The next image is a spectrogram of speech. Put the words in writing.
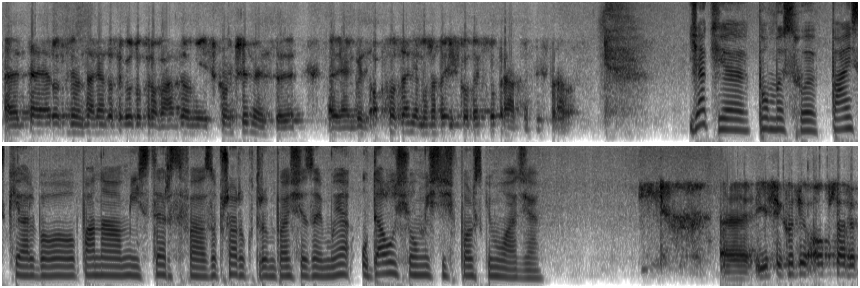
e, te rozwiązania do tego doprowadzą i skończymy z, e, jakby z obchodzeniem, można powiedzieć, kodeksu pracy w tych sprawach. Jakie pomysły pańskie albo pana ministerstwa z obszaru, którym pan się zajmuje, udało się umieścić w Polskim Ładzie? E, Jeśli chodzi o obszar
